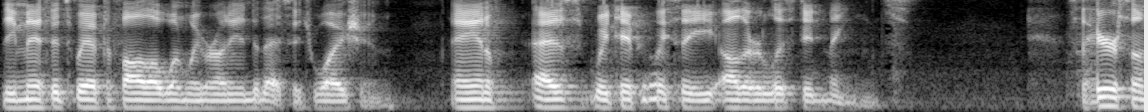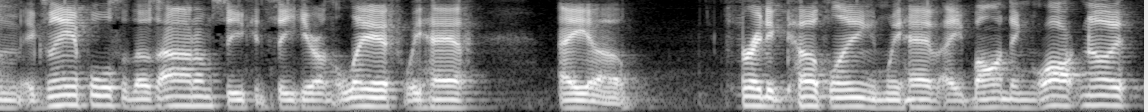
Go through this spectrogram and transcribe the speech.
the methods we have to follow when we run into that situation and as we typically see other listed means. So here are some examples of those items. So you can see here on the left we have a uh, threaded coupling and we have a bonding lock nut.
